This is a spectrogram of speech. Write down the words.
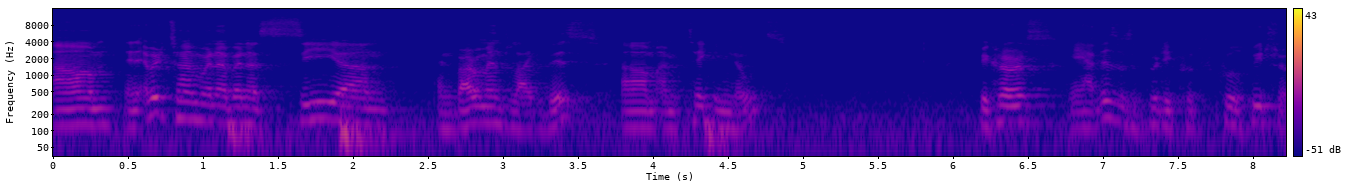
Um, and every time when I, when I see an environment like this, um, I'm taking notes because yeah, this is a pretty cool, cool feature.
